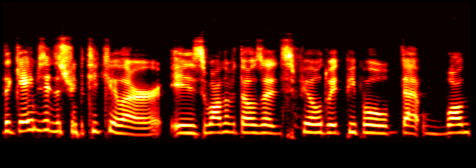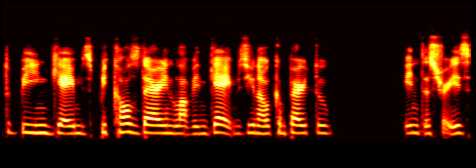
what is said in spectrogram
the games industry in particular is one of those that's filled with people that want to be in games because they're in love in games you know compared to industries.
